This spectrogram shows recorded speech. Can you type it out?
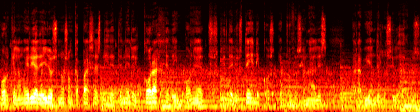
porque la mayoría de ellos no son capaces ni de tener el coraje de imponer sus criterios técnicos y profesionales para bien de los ciudadanos.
